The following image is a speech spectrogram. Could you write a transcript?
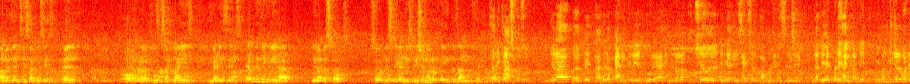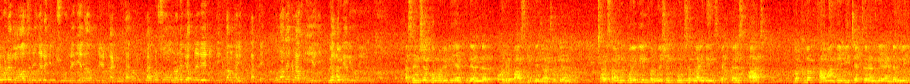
emergency services health और food supplies medicine everything we have in our stocks so district administration वालों, ये इंतज़ाम किया क्लास ਜਿਹੜਾ ਜਿਹੜਾ ਪੈਨਿਕ ਕ੍ਰੀਏਟ ਹੋ ਰਿਹਾ ਇਹਨਾਂ ਨਾਲ ਨਾ ਕੁਝ ਜਿਹੜੀਆਂ ਐਸੈਂਸ਼ੀਅਲ ਕਮੋਡਿਟੀਜ਼ ਨੇ ਇਹਨਾਂ ਰੇਟ ਬੜੇ ਹਾਈ ਕਰਦੇ। ਈਵਨ ਕਿ ਜਿਹੜੇ ਵੱਡੇ ਵੱਡੇ ਮਾਲਸ ਨੇ ਜਿਹੜੇ ਕਿ ਮਸ਼ਹੂਰ ਨੇ ਕਿ ਇਹਦਾ ਰੇਟ ਘੱਟ ਮਿਲਦਾ ਹੈ। ਕੱਲ ਪਰਸੋਂ ਉਹਨਾਂ ਨੇ ਵੀ ਆਪਣੇ ਰੇਟ ਇੱਕਦਮ ਹਾਈ ਕਰਤੇ ਉਹਨਾਂ ਦੇ ਖਿਲਾਫ ਕੀ ਹੈ ਜੀ। ਕਾਰਵਾਈ ਹੋ ਰਹੀ ਹੈ ਐਸੈਂਸ਼ੀਅਲ ਕਮੋਡਿਟੀ ਐਕਟ ਦੇ ਅੰਡਰ ਆਰਡਰ ਪਾਸ ਕੀਤੇ ਜਾ ਚੁੱਕੇ ਹਨ। ਔਰ ਸਾਨੂੰ ਕੋਈ ਵੀ ਇਨਫੋਰਮੇਸ਼ਨ ਫੂਡ ਸਪਲਾਈ ਦੇ ਇੰਸਪੈਕਟਰਸ ਅੱਜ ਵੱਖ-ਵੱਖ ਥਾਵਾਂ ਤੇ ਵੀ ਚੈੱਕ ਕਰਨਗੇ ਰੈਂਡਮਲੀ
